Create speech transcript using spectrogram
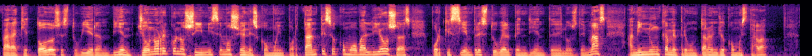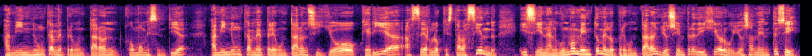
para que todos estuvieran bien. Yo no reconocí mis emociones como importantes o como valiosas porque siempre estuve al pendiente de los demás. A mí nunca me preguntaron yo cómo estaba a mí nunca me preguntaron cómo me sentía. A mí nunca me preguntaron si yo quería hacer lo que estaba haciendo. Y si en algún momento me lo preguntaron, yo siempre dije orgullosamente sí.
